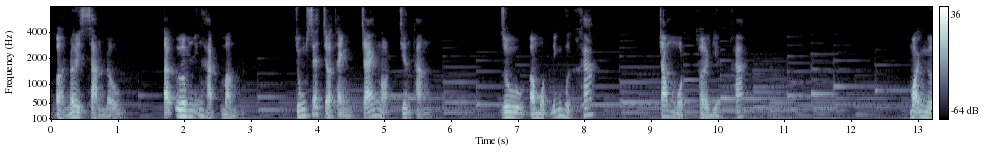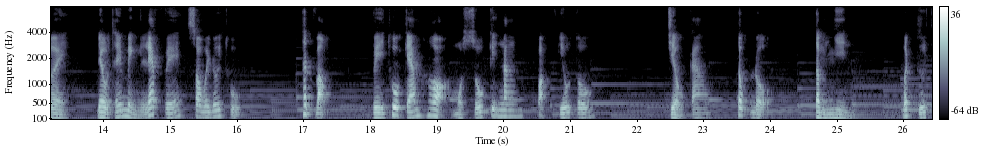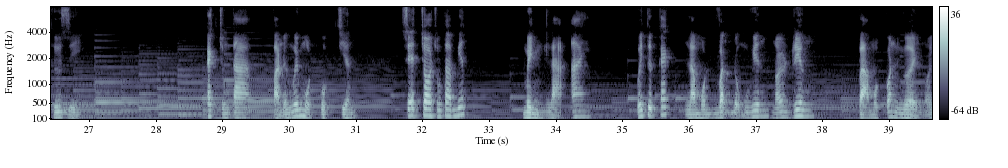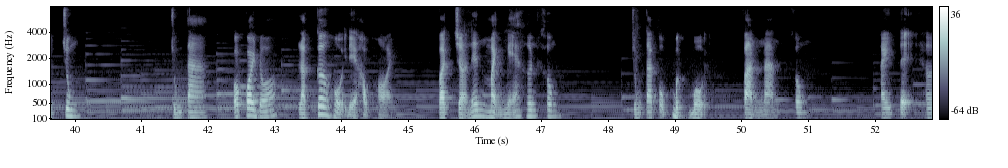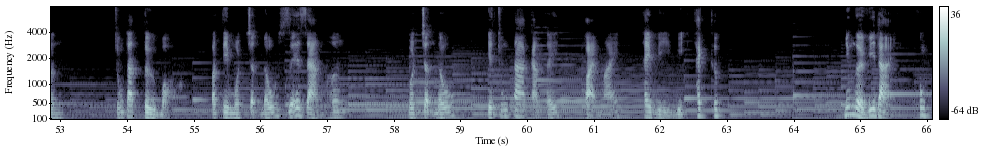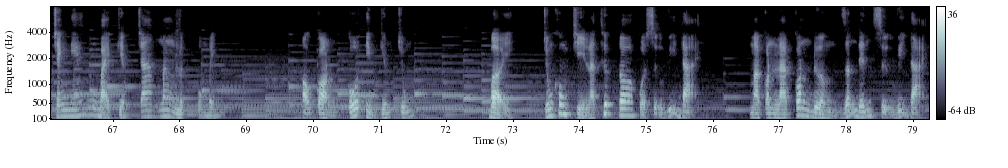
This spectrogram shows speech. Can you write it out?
ở nơi sàn đấu, ta ươm những hạt mầm, chúng sẽ trở thành trái ngọt chiến thắng. Dù ở một lĩnh vực khác, trong một thời điểm khác, mọi người đều thấy mình lép vế so với đối thủ. Thất vọng vì thua kém họ một số kỹ năng hoặc yếu tố. Chiều cao, tốc độ, tầm nhìn, bất cứ thứ gì. Cách chúng ta phản ứng với một cuộc chiến sẽ cho chúng ta biết mình là ai, với tư cách là một vận động viên nói riêng và một con người nói chung. Chúng ta có coi đó là cơ hội để học hỏi và trở nên mạnh mẽ hơn không? Chúng ta có bực bội phản nàn không? Hay tệ hơn, chúng ta từ bỏ và tìm một trận đấu dễ dàng hơn? Một trận đấu khiến chúng ta cảm thấy thoải mái thay vì bị thách thức. Những người vĩ đại không tránh né những bài kiểm tra năng lực của mình. Họ còn cố tìm kiếm chúng bởi chúng không chỉ là thước đo của sự vĩ đại, mà còn là con đường dẫn đến sự vĩ đại.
